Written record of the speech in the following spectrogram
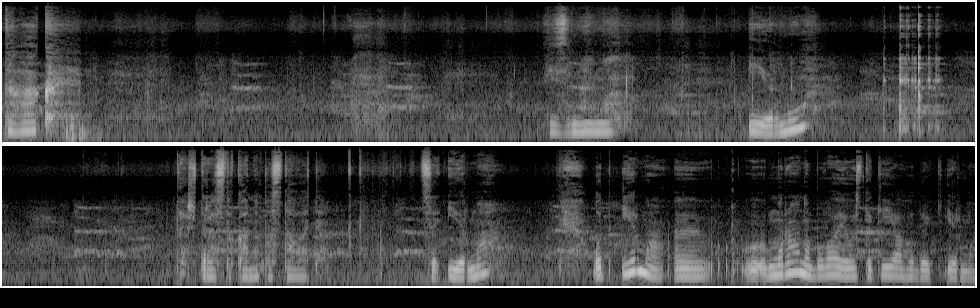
Так. Візьмемо ірму. Теж треба стакани поставити. Це ірма. От ірма, е, мурано буває ось такі ягоди, як ірма.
